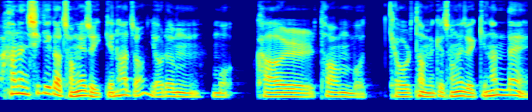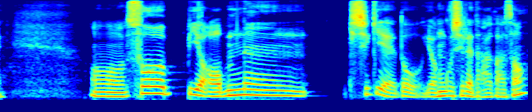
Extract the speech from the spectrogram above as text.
하는 시기가 정해져 있긴 하죠. 여름, 뭐 가을 텀, 뭐 겨울 텀 이렇게 정해져 있긴 한데 어, 수업이 없는 시기에도 연구실에 나가서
